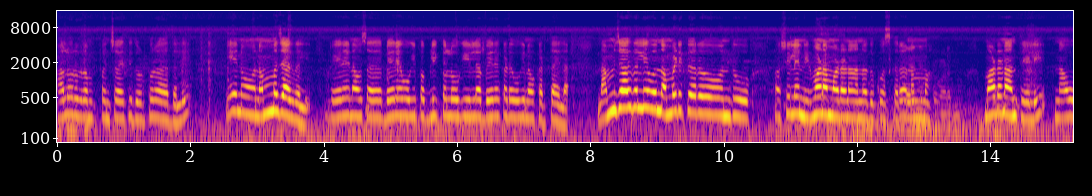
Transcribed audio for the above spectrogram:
ಹಾಲೂರು ಗ್ರಾಮ ಪಂಚಾಯತಿ ದೊಡ್ಡಪುರದಲ್ಲಿ ಏನು ನಮ್ಮ ಜಾಗದಲ್ಲಿ ಬೇರೆ ನಾವು ಸ, ಬೇರೆ ಹೋಗಿ ಪಬ್ಲಿಕಲ್ಲಿ ಹೋಗಿ ಇಲ್ಲ, ಬೇರೆ ಕಡೆ ಹೋಗಿ ನಾವು ಕಟ್ತಾ ಇಲ್ಲ. ನಮ್ಮ ಜಾಗದಲ್ಲಿ ಒಂದು ಅಂಬೇಡ್ಕರ್ ಒಂದು ಶಿಲೆ ನಿರ್ಮಾಣ ಮಾಡೋಣ ಅನ್ನೋದಕ್ಕೋಸ್ಕರ ನಮ್ಮ ಮಾಡೋಣ ಅಂಥೇಳಿ ನಾವು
